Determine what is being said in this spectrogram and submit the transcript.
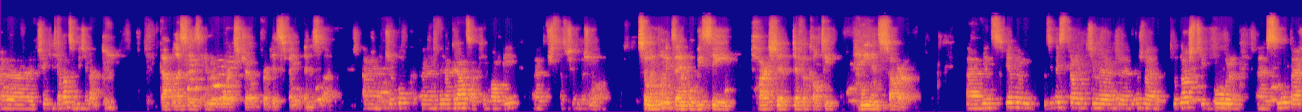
e, Księgi Hioba, co widzimy? God blesses and rewards Job for his faith and his love. Że Bóg wynagradza Hiobowi to wszystko, co się wydarzyło. So, in one example, we see hardship, difficulty, pain, and sorrow. Więc w jednym, z jednej strony widzimy różne trudności, ból, smutek,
